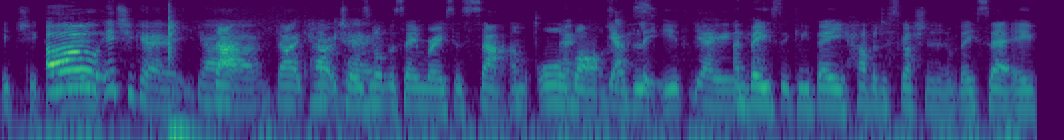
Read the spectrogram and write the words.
Ichigo. Oh, Ichigo. Yeah. that that character is not the same race as Sam or No, Mark, I believe. Yeah, yeah, And basically, they have a discussion and they say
